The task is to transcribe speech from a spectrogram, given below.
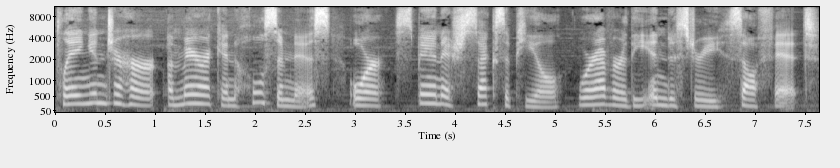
playing into her American wholesomeness or Spanish sex appeal wherever the industry saw fit.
